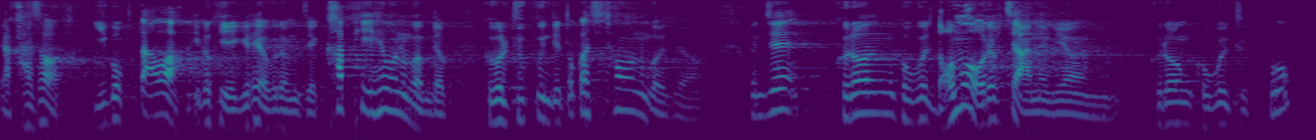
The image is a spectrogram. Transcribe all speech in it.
야 가서 이 곡 따와 이렇게 얘기를 해요. 그럼 이제 카피 해 오는 겁니다. 그걸 듣고 이제 똑같이 쳐오는 거죠. 근데 그런 곡을 너무 어렵지 않으면 그런 곡을 듣고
